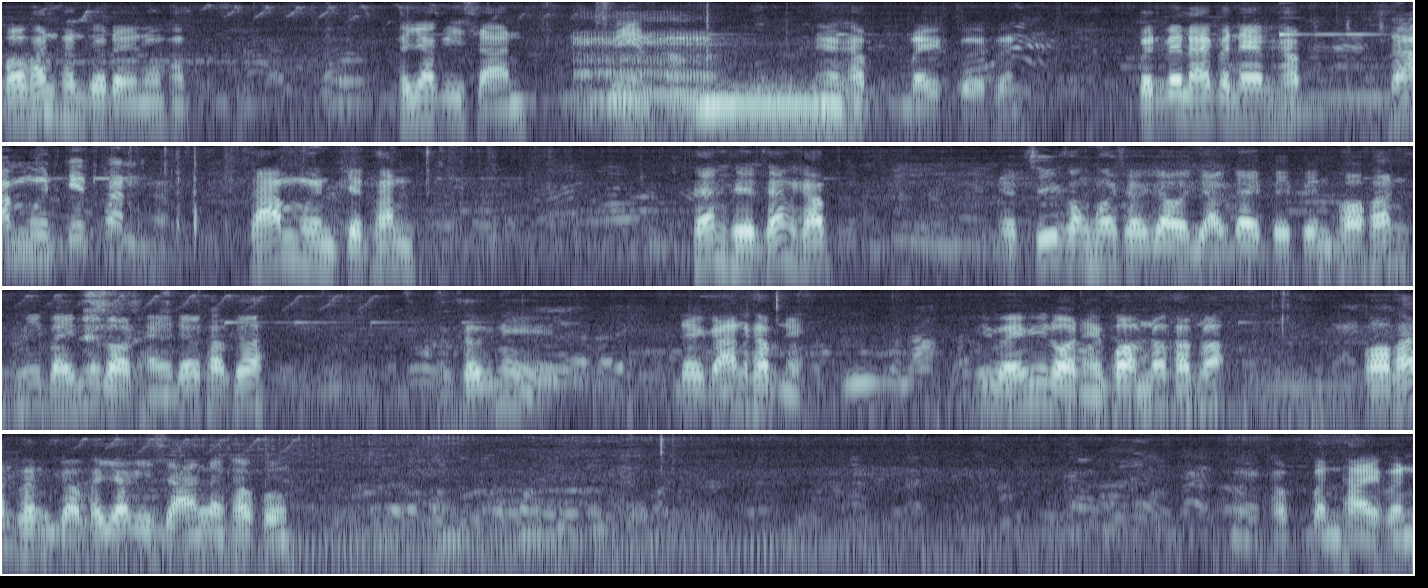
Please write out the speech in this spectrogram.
พอพันธุ์เพิ่นตัวใดเนาะครับ พยักอีสานแม่นครับเนี่ยครับใบเกิดเพิ่นเปิดไว้หลายปานใดครับสามหมื่นเจ็ดพันครับสามหมื่นเจ็ดพัน แฟนเพจแฟนครับเอฟซีของหัวเชาเยาอยากได้ไปเป็นพอพันธุ์มีใบมีหลอดให้เด้อครับเด้อเทิกนี่ได้การครับนี่มีใบมีหลอดให้พร้อมเนาะครับเนาะพอพันธุ์เพิ่นกับพยักอีสานแล้วครับผมนี่ครับบรรทายเพิ่น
